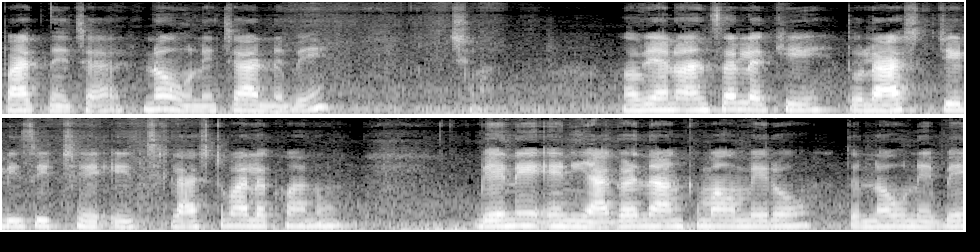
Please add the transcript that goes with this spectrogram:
પાંચ ને ચાર, નવ ને ચાર ને બે, છ. હવે આનો આન્સર લખીએ. તો લાસ્ટ જે ડિઝિટ છે એ લાસ્ટમાં લખવાનું. બેને એની આગળના અંકમાં ઉમેરો. તો નવ ને બે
